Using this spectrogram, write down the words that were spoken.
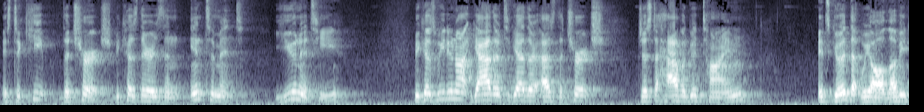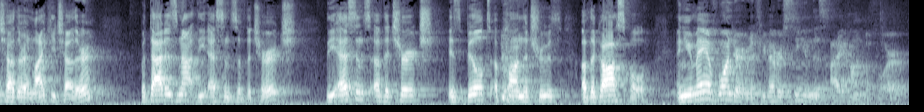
is to keep the church because there is an intimate unity, because we do not gather together as the church just to have a good time. It's good that we all love each other and like each other. But that is not the essence of the church. The essence of the church is built upon the truth of the gospel. And you may have wondered, if you've ever seen this icon before,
